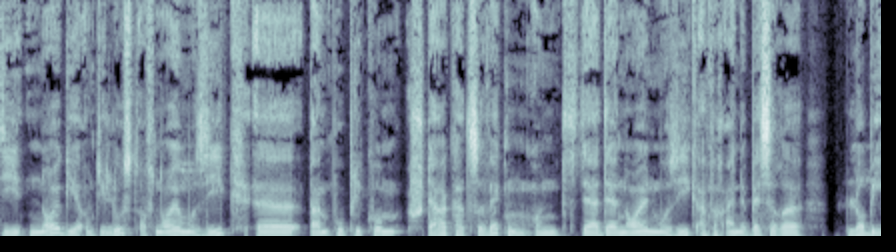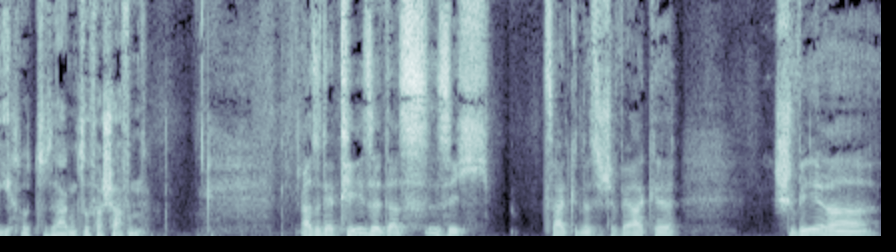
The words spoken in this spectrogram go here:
die Neugier und die Lust auf neue Musik äh, beim Publikum stärker zu wecken und der der neuen Musik einfach eine bessere Lobby sozusagen zu verschaffen? Also der These, dass sich zeitgenössische Werke schwerer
